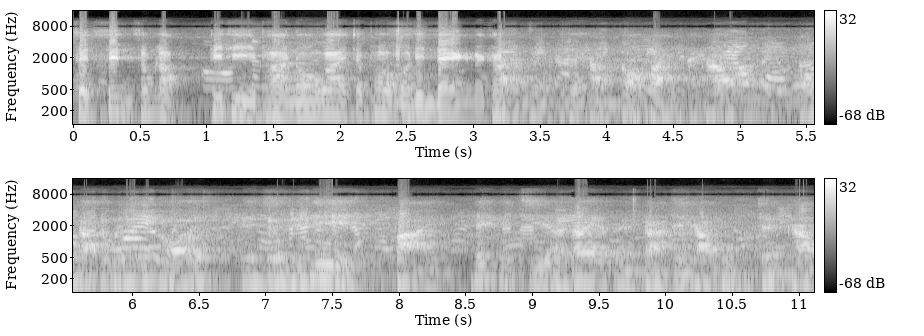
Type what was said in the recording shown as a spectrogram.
เสร็จสิ้นสำหรับพิธีพาน้องไหว้เจ้าพ่อมอดินแดงนะครับกิจกรรมต่อไปนะครับโอกาสตรงนี้ขอเรียนเชิญพี่ ฝ่ายเทคนิคเชียร์ได้ดำเนินการเลยครับผมเชิญครับ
